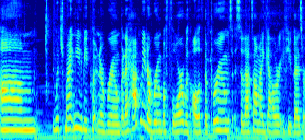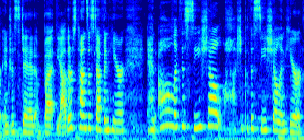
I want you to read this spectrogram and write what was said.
um, which might need to be put in a room. But I have made a room before with all of the brooms. So that's on my gallery if you guys are interested. But yeah, there's tons of stuff in here. And oh, like the seashell. Oh, I should put the seashell in here.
